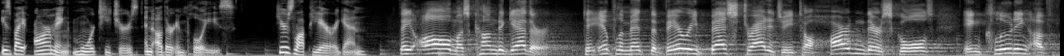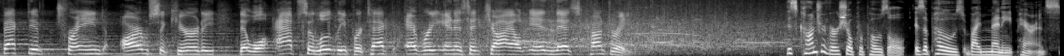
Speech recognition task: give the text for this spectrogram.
is by arming more teachers and other employees. Here's LaPierre again. They all must come together to implement the very best strategy to harden their schools, including effective trained armed security that will absolutely protect every innocent child in this country. This controversial proposal is opposed by many parents.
